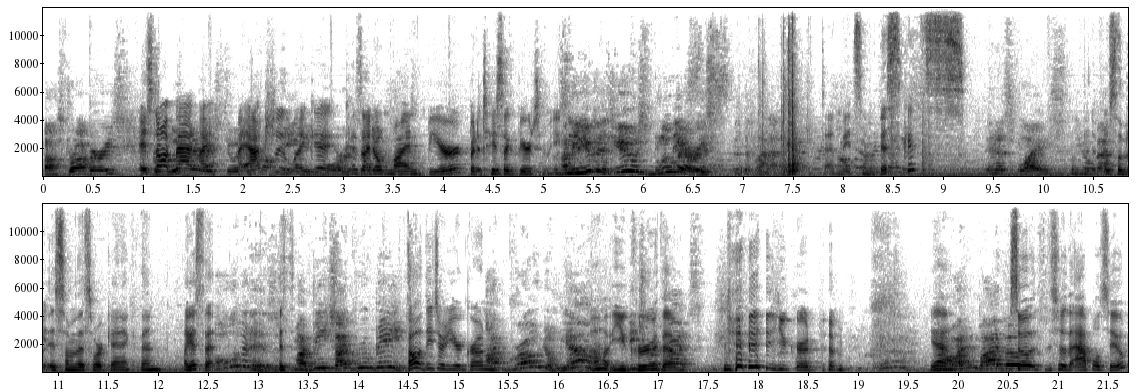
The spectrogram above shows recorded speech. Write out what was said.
uh, strawberries, It's not bad. I, to it, I it's not actually like it because I don't mind beer, but it tastes like beer to me. I mean, you can fuse blueberries With the flat. Dad made some biscuits. In its place. You know, Is some, is some of this organic then? I guess that. all of it is. It's- my beets. I grew beets. Oh, these are your grown. I've grown them. Yeah. Oh, you grew them. you grew them. Yeah. No, I didn't buy those. So, so the apple too.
